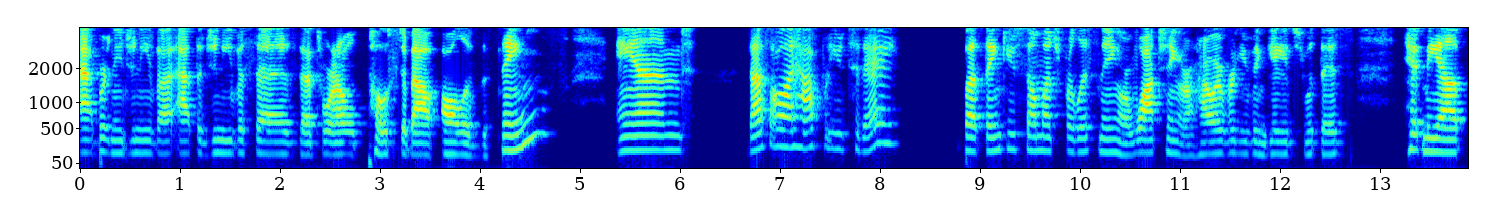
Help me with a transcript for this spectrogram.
at Brittany Geneva, at the Geneva Says. That's where I'll post about all of the things. And that's all I have for you today. But thank you so much for listening or watching or however you've engaged with this. Hit me up.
